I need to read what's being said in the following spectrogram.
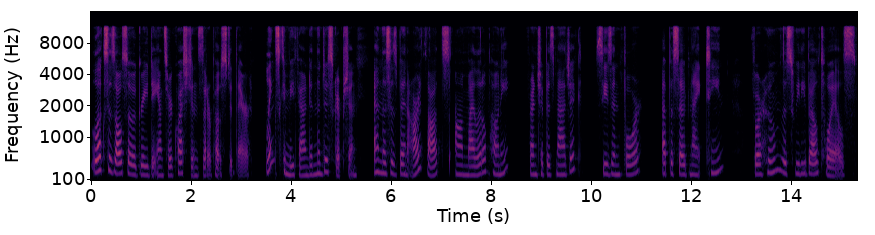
Lux has also agreed to answer questions that are posted there. Links can be found in the description. And this has been our thoughts on My Little Pony, Friendship is Magic, Season 4, Episode 19, For Whom the Sweetie Belle Toils.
